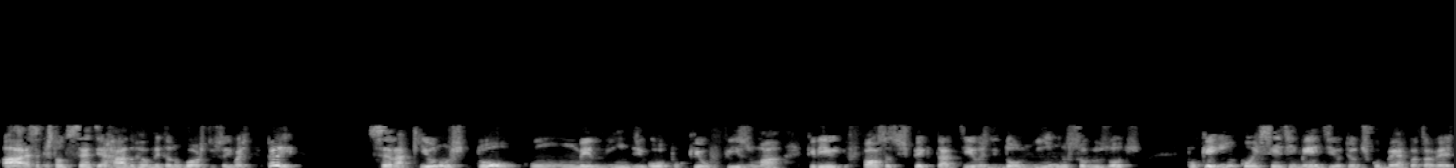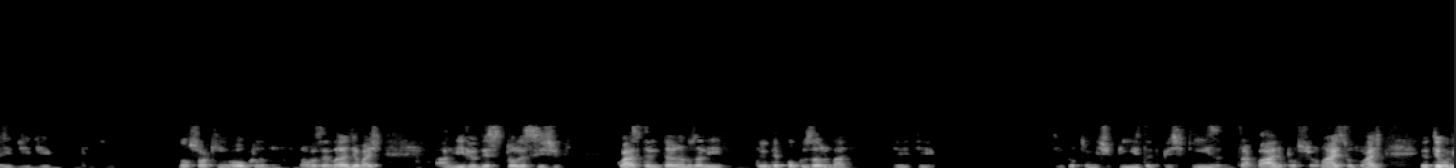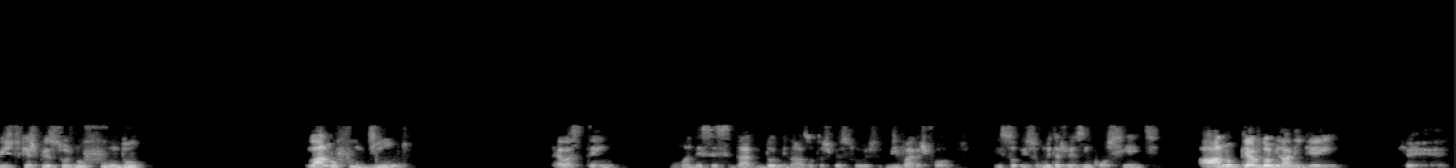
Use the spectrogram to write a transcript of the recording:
Ah, essa questão de certo e errado, realmente eu não gosto disso aí. Mas, peraí, Será que eu não estou com um melindre ou porque eu fiz uma. criei falsas expectativas de domínio sobre os outros? Porque inconscientemente eu tenho descoberto através de, de, de, não só aqui em Auckland, Nova Zelândia, mas a nível de todos esses quase 30 anos ali, 30 e poucos anos né, de, de, de doutrina espírita, de pesquisa, de trabalho profissionais e tudo mais, eu tenho visto que as pessoas, no fundo, lá no fundinho, elas têm uma necessidade de dominar as outras pessoas, de várias formas. Isso, isso muitas vezes inconsciente. Ah, não quero dominar ninguém. Quer.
